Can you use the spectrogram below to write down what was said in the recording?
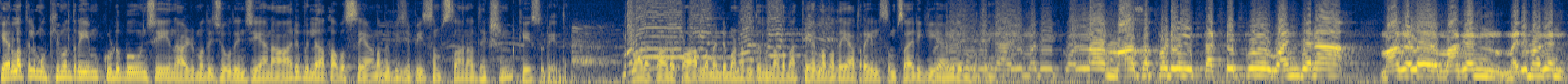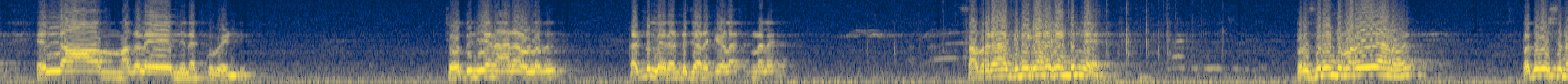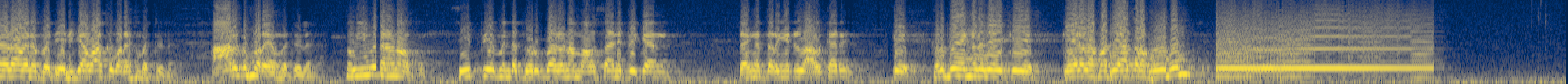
കേരളത്തിൽ മുഖ്യമന്ത്രിയും കുടുംബവും ചെയ്യുന്ന അഴിമതി ചോദ്യം ചെയ്യാൻ ആരുമില്ലാത്ത അവസ്ഥയാണെന്ന് ബി ജെ പി സംസ്ഥാന അധ്യക്ഷൻ കെ സുരേന്ദ്രൻ. പാലക്കാട് പാർലമെന്റ് മണ്ഡലത്തിൽ നടന്ന കേരള പദയാത്രയിൽ സംസാരിക്കുകയായിരുന്നു കൊള്ള മാസപ്പടി തട്ടിപ്പ് വഞ്ചന മകൾ മകൻ മരുമകൻ എല്ലാം മകളെ നിനക്കു വേണ്ടി. ചോദ്യം ചെയ്യാൻ ആരാ ഉള്ളത്? കണ്ടില്ലേ രണ്ട് ചരക്കുകളെ ഇന്നലെ? സമരാഗ്നികാരെ കണ്ടില്ലേ? പ്രസിഡന്റ് പറയുകയാണ് പ്രതിപക്ഷ നേതാവിനെ പറ്റി. എനിക്ക് ആ വാക്ക് പറയാൻ പറ്റില്ല. ആർക്കും പറയാൻ പറ്റില്ല. ഇവരാണോ? സി പി എമ്മിന്റെ ദുർഭരണം അവസാനിപ്പിക്കാൻ രംഗത്തിറങ്ങിയിട്ടുള്ള ആൾക്കാർ ഹൃദയങ്ങളിലേക്ക് കേരള പദയാത്ര പോകും.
